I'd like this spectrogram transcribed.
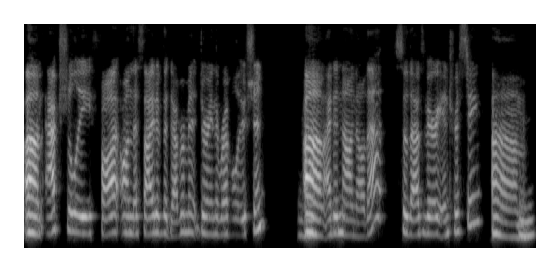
um, actually fought on the side of the government during the revolution. Mhm. Um, I did not know that, so that's very interesting. Um, Mhm.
